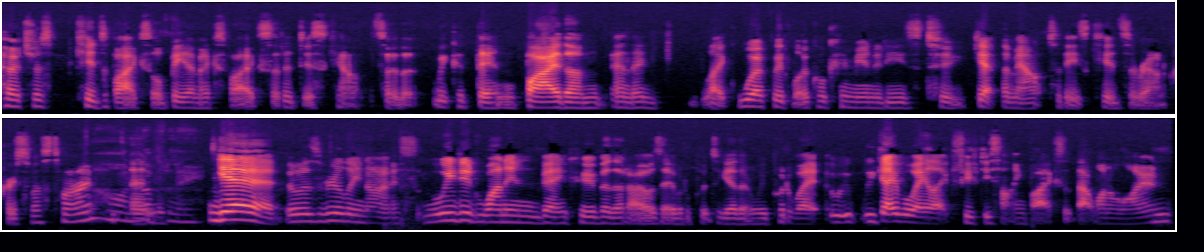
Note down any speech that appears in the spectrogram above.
purchase kids bikes or BMX bikes at a discount so that we could then buy them and then like work with local communities to get them out to these kids around Christmas time. Oh, And- lovely. yeah, it was really nice. We did one in Vancouver that I was able to put together, and we put away. We, we gave away like fifty something bikes at that one alone,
